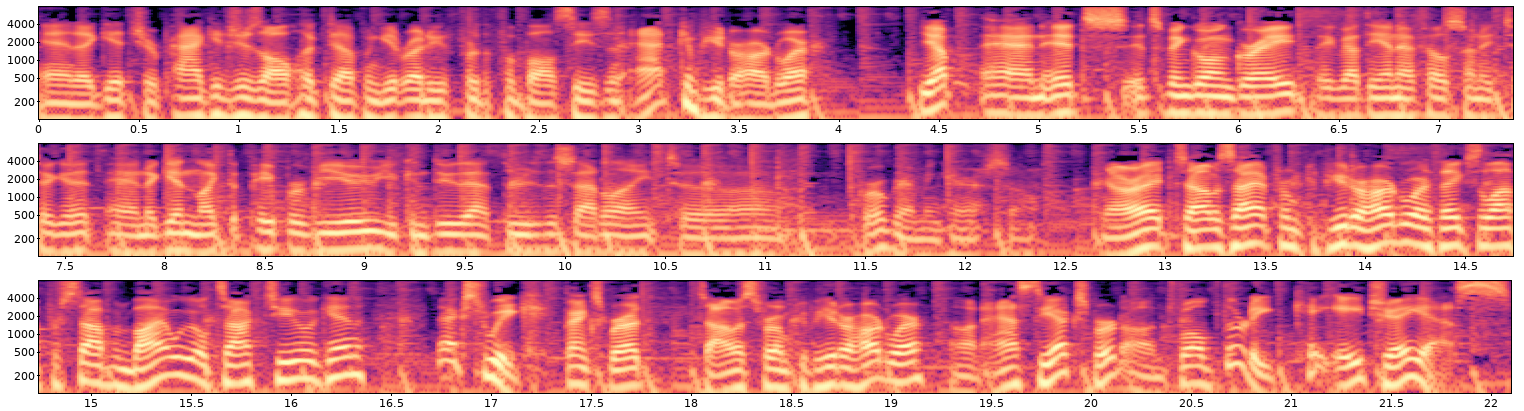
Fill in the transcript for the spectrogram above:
and uh, get your packages all hooked up and get ready for the football season at Computer Hardware. Yep, and it's it's been going great. They've got the NFL Sunday ticket, and again, like the pay per view, you can do that through the satellite uh, programming here. So All right, Thomas Hyatt from Computer Hardware, thanks a lot for stopping by. We will talk to you again next week. Thanks, Brad. Thomas from Computer Hardware on Ask the Expert on 1230 KHAS.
